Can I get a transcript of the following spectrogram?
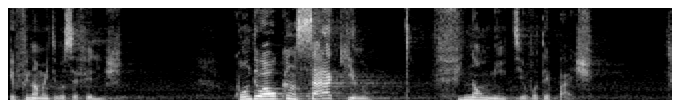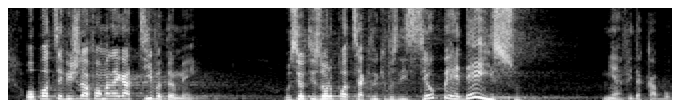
eu finalmente vou ser feliz. Quando eu alcançar aquilo, finalmente eu vou ter paz. Ou pode ser visto da forma negativa também. O seu tesouro pode ser aquilo que você diz: se eu perder isso, minha vida acabou.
